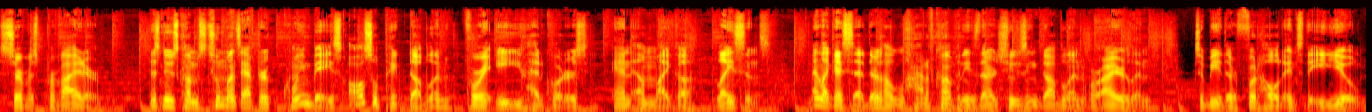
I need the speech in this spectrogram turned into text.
service provider. This news comes two months after Coinbase also picked Dublin for a EU headquarters and a MiCA license. And like I said, there's a lot of companies that are choosing Dublin or Ireland to be their foothold into the EU.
